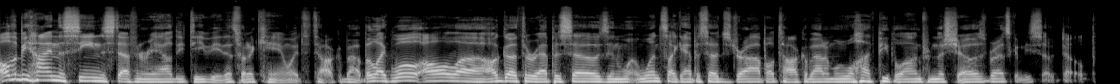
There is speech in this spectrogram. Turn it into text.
all the behind the scenes stuff in reality TV. That's what I can't wait to talk about. But like we'll I'll uh, I'll go through episodes and w- once like episodes drop, I'll talk about them and we'll have people on from the shows. Bro, it's gonna be so dope.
